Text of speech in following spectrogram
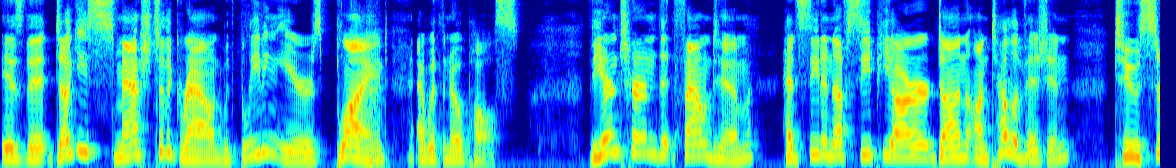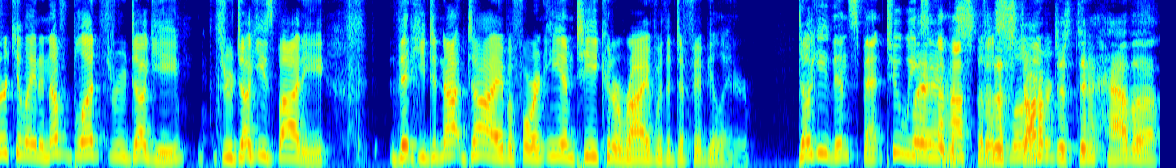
is that Dougie smashed to the ground with bleeding ears, blind, and with no pulse. The intern that found him had seen enough CPR done on television to circulate enough blood through Dougie, through Dougie's body, that he did not die before an EMT could arrive with a defibrillator. Dougie then spent two weeks Wait, in the, the hospital. The startup re- just didn't have a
